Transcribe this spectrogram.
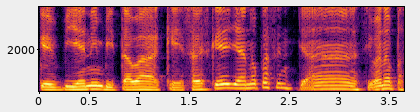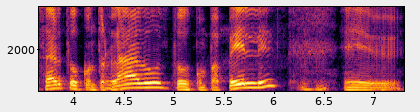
que bien invitaba a que, ¿sabes qué? Ya no pasen, ya si van a pasar todo controlado, todo con papeles, eh,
